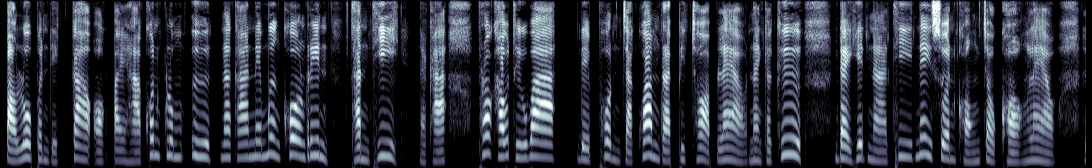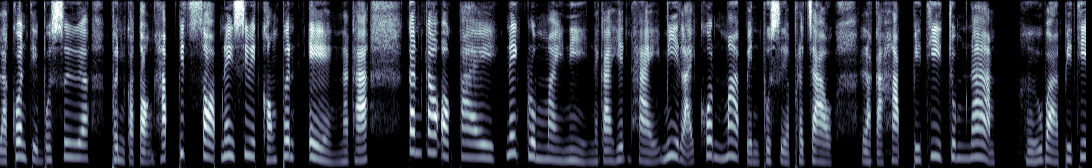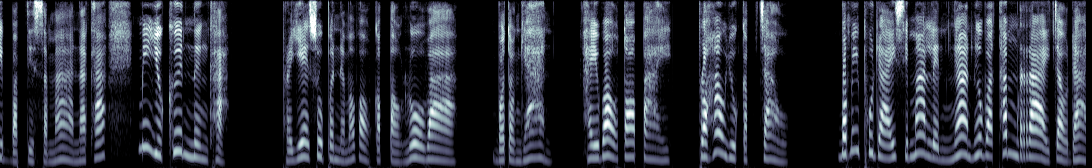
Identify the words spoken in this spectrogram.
เปาโลเพิ่นเด็กก้าวออกไปหาคนกลุ่มอื่นนะคะ ในเมืองโครินทน์ทันทีนะคะ เพราะเขาถือว่า ได้พ้นจากความรับผิดชอบแล้ว นั่นก็คือ ได้เฮ็ดหน้าที่ในส่วนของเจ้าของแล้ว และคนที่บ่เชื่อเพิ่นก็ต้องรับผิดชอบในชีวิตของเพิ่นเองนะคะ การก้าวออกไปในกลุ่มใหม่นี้นะคะเฮ็ดให้มีหลายคนมาเป็นผู้เสือพระเจ้า แล้วก็รับพิธีจุ่มน้ำหรือว่าพิธีบัพติศมานะคะ มีอยู่คืนหนึ่งค่ะ พระเยซูเพิ่นได้มาบอกกับเปาโลว่าบ่ต้องย่าน ให้เว้าต่อไป เพราะเฮาอยู่กับเจ้า บ่มีผู้ใดสิมาเล่นงานหรือว่าทำร้ายเจ้าได้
